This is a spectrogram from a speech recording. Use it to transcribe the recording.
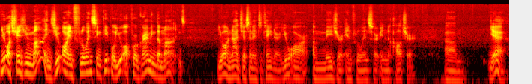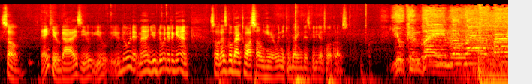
You are changing minds. You are influencing people. You are programming the minds. You are not just an entertainer. You are a major influencer in the culture. Um, yeah. So thank you guys. You you you're doing it, man. You're doing it again. So let's go back to our song here. We need to bring this video to a close. You can blame the rappers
